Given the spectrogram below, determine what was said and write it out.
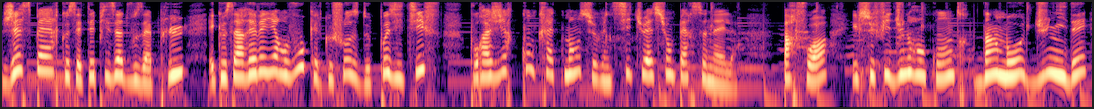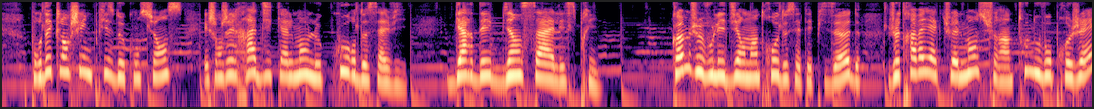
J'espère que cet épisode vous a plu et que ça a réveillé en vous quelque chose de positif pour agir concrètement sur une situation personnelle. Parfois, il suffit d'une rencontre, d'un mot, d'une idée pour déclencher une prise de conscience et changer radicalement le cours de sa vie. Gardez bien ça à l'esprit. Comme je vous l'ai dit en intro de cet épisode, je travaille actuellement sur un tout nouveau projet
